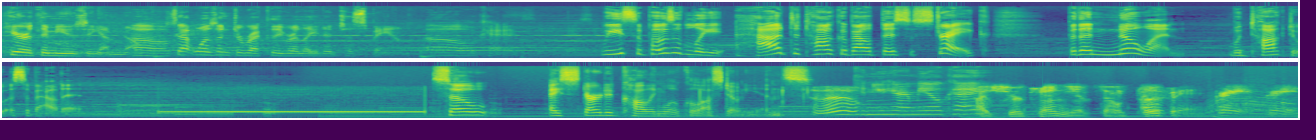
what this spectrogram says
here at the museum, no. Oh, okay. That wasn't directly related to spam. Oh, okay. We supposedly had to talk about this strike, but then no one would talk to us about it. So I started calling local Austonians. Hello? Can you hear me okay? I sure can. You sound perfect. Okay, great, great.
